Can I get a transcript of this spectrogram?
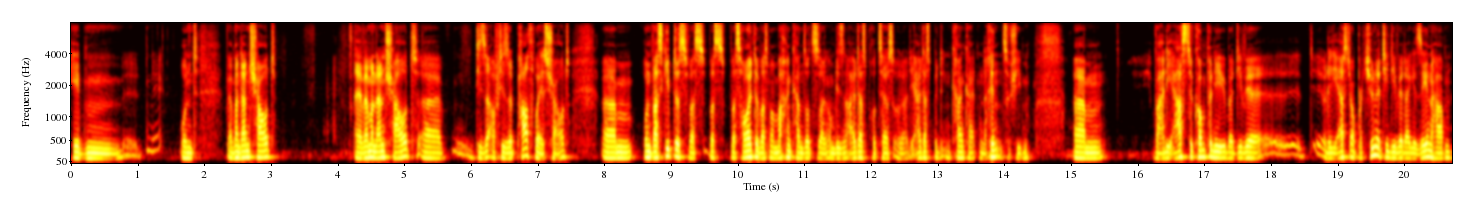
eben und wenn man dann schaut, äh, wenn man dann schaut, äh, diese, auf diese Pathways schaut ähm, und was gibt es, was, was, was heute, was man machen kann, sozusagen, um diesen Altersprozess oder die altersbedingten Krankheiten nach hinten zu schieben, ähm, war die erste Company, über die wir, äh, oder die erste Opportunity, die wir da gesehen haben,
